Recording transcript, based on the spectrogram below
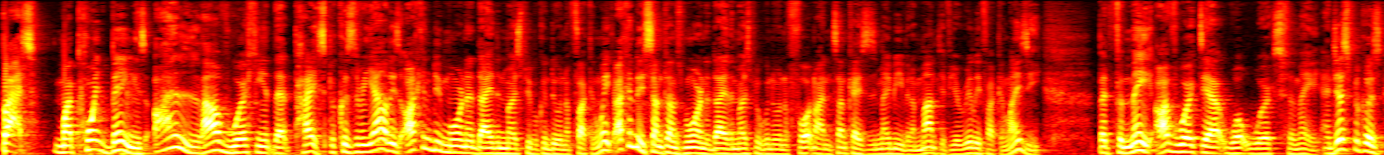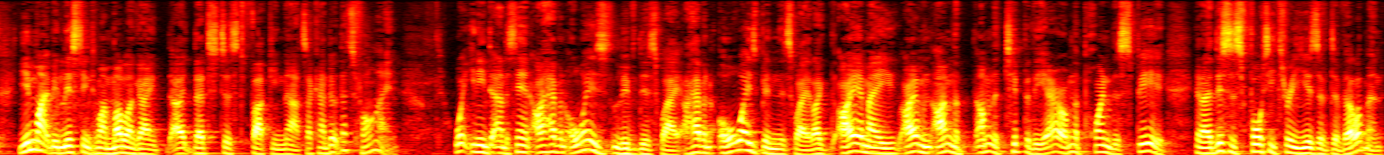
But my point being is, I love working at that pace because the reality is, I can do more in a day than most people can do in a fucking week. I can do sometimes more in a day than most people can do in a fortnight. In some cases, maybe even a month if you're really fucking lazy. But for me, I've worked out what works for me. And just because you might be listening to my model and going, that's just fucking nuts, I can't do it, that's fine what you need to understand, I haven't always lived this way. I haven't always been this way. Like I am a, I'm, I'm the, I'm the tip of the arrow. I'm the point of the spear. You know, this is 43 years of development.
